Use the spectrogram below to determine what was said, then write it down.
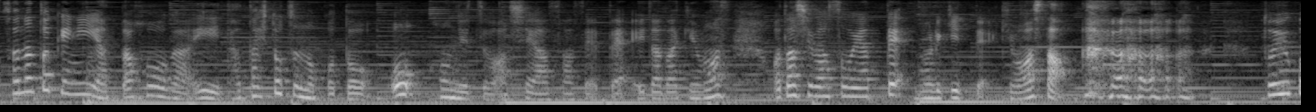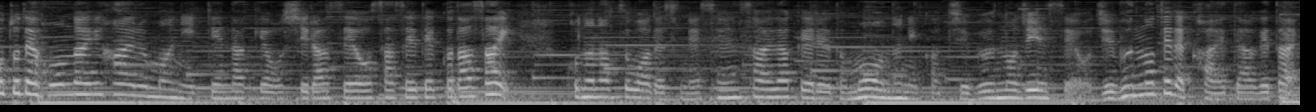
そんな時にやった方がいいたった一つのことを本日はシェアさせていただきます。私はそうやって乗り切ってきました。ということで本題に入る前に1点だけお知らせをさせてください。この夏はですね繊細だけれども何か自分の人生を自分の手で変えてあげたい。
